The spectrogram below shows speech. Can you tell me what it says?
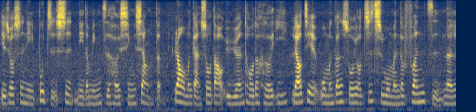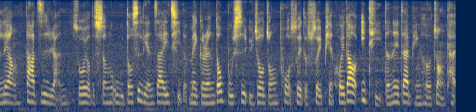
也就是你不只是你的名字和形象等，让我们感受到与源头的合一，了解我们跟所有支持我们的分子、能量、大自然、所有的生物都是连在一起的。每个人都不是宇宙中破碎的碎片，回到一体的内在平和状态。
